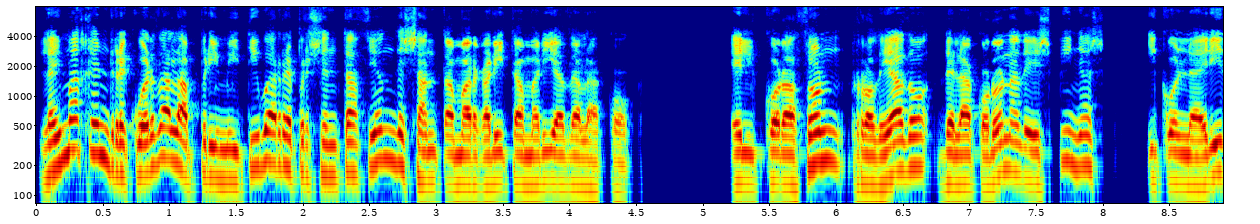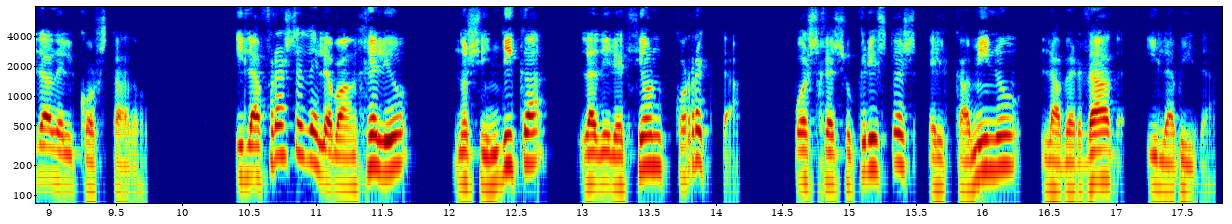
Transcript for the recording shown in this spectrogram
La imagen recuerda la primitiva representación de Santa Margarita María de Alacoque, el corazón rodeado de la corona de espinas y con la herida del costado. Y la frase del Evangelio nos indica la dirección correcta, pues Jesucristo es el camino, la verdad y la vida.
